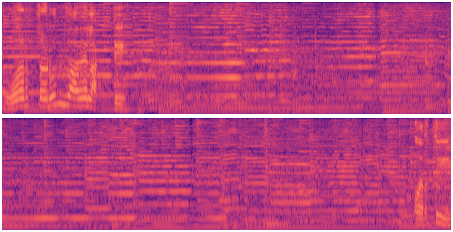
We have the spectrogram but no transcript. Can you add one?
वर चढून जावे लागते. वरती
